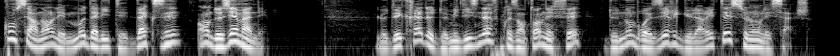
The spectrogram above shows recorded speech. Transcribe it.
concernant les modalités d'accès en deuxième année. Le décret de 2019 présente en effet de nombreuses irrégularités selon les sages.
